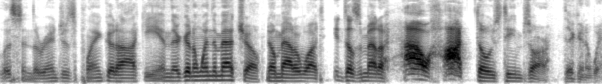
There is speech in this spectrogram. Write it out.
listen, the Rangers are playing good hockey and they're going to win the Metro no matter what. But it doesn't matter how hot those teams are, they're going to win.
